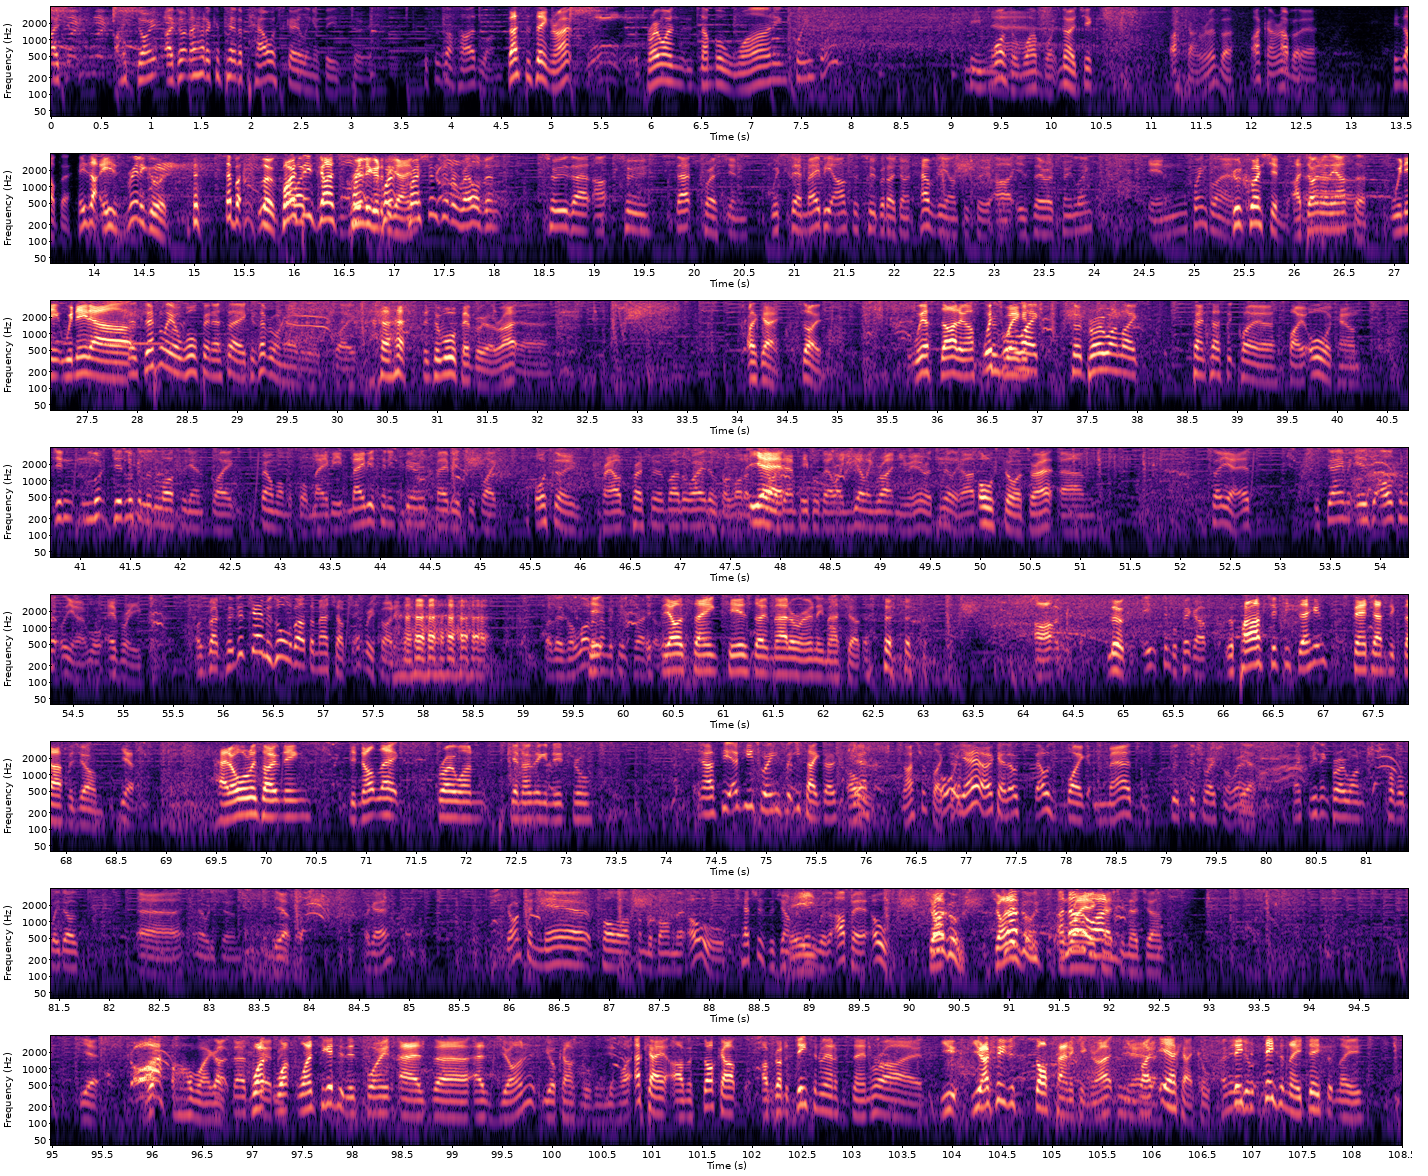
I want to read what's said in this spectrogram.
I, d- I don't I don't know how to compare the power scaling of these two. This is a hard one. That's the thing, right? Bro one is number one in Queensland. He was at one point. No, Jix. I can't remember. I can't remember. Up there. He's up there. He's up. He's really good. Look, both Like, these guys are really good at the game. Questions that are relevant to that uh, to that question, which there may be answers to, but I don't have the answer to, are: Is there a Toon Link in Queensland? Good question. I don't know the Uh, answer. We need we need our. There's definitely a wolf in SA because everyone has wolves. Like, There's a wolf everywhere, right? yeah. Okay, so we're starting off. We're 'Cause, swinging. Like, so Bro one like fantastic player by all accounts. Didn't look did look a little lost against like Belmont before. Maybe maybe it's inexperience. Maybe it's just like also crowd pressure. By the way, there was a lot of Yeah. goddamn people there like yelling right in your ear. It's really hard. all sorts, right? Um, so yeah, it's this game is ultimately you know well every. I was about to say this game is all about the matchups. Every fighting game. is about the matchups. But there's a lot of them to keep track it's of. the old saying: tiers don't matter, only matchups. uh, look, It's simple pickup. the past 50 seconds, fantastic start for John. Yes. Had all his openings, did not let Bro One get an opening in neutral. You know, a few, a few swings, but you take those. Oh, Yeah. nice reflector. Oh yeah, okay, that was that was like mad good situational awareness. Yeah. Makes me think Bro One probably does uh, he's doing. Yep. Okay. Going for Nair follow up from the bomb there. Oh, catches the jump in with up air. Oh, John, juggles. John juggles. Another one. catching that jump. Yeah. Ah! Oh my god. That- What- what- once you get to this point as uh, as John, you're comfortable you're like, okay, I'm a stock up. I've got a decent amount of percent. Right. You you actually just stop panicking, right? Yeah. It's like, yeah, okay, cool. And then you Decent, do- decent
